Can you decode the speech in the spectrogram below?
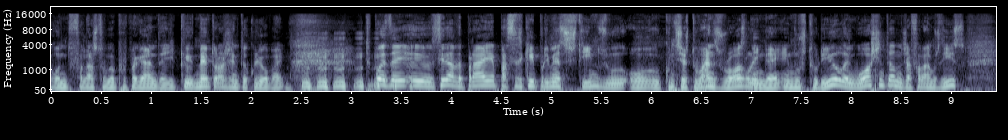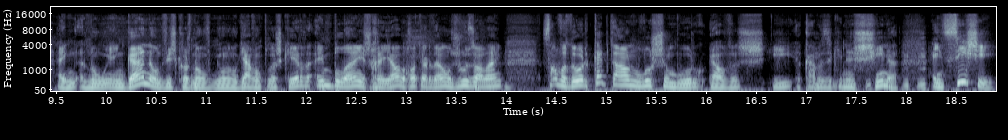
onde falaste sobre a propaganda e que nem toda a gente acolheu bem. Depois, a Cidade da Praia, passas aqui por imensos destinos. O, o, conheceste o Hans Rosling em, no Estoril, em Washington, já falámos disso. Em, no, em Gana, onde viste que eles não, não guiavam pela esquerda. Em Belém, Israel, Roterdão, Jerusalém, Salvador, Cape Town, Luxemburgo, Elvas. E acabas aqui na China, em Sichi,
